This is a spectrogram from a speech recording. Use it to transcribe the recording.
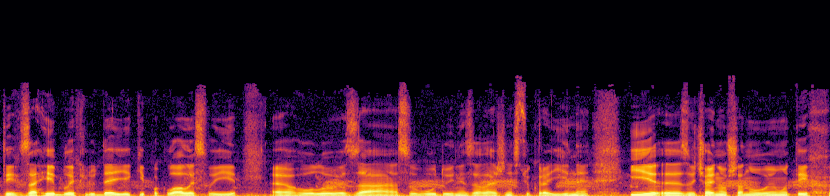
тих загиблих людей, які поклали свої голови за свободу і незалежність України, і, звичайно, вшановуємо тих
